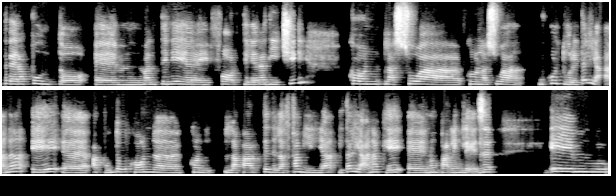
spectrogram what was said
per appunto ehm, mantenere forti le radici con la sua, con la sua cultura italiana e eh, appunto con, eh, con, la parte della famiglia italiana che eh, non parla inglese. E, ehm,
